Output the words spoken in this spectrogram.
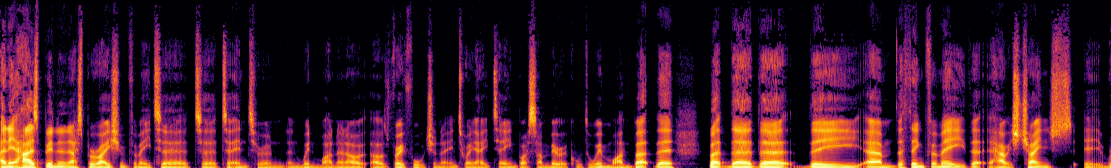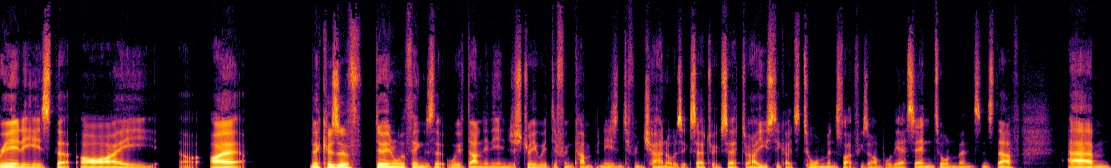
And it has been an aspiration for me to to to enter and, and win one. And I, I was very fortunate in 2018 by some miracle to win one. But the but the the the um the thing for me that how it's changed it really is that I I because of doing all the things that we've done in the industry with different companies and different channels, et cetera, et cetera. I used to go to tournaments, like for example, the SN tournaments and stuff. Um,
